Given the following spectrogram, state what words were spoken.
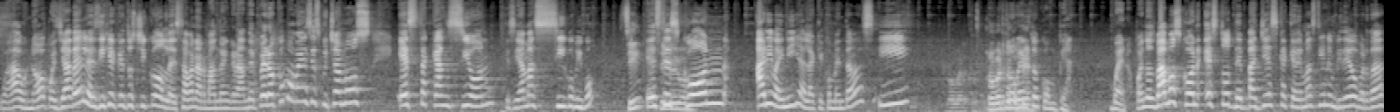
Wow, no, pues ya ven, les dije que estos chicos la estaban armando en grande. Pero ¿cómo ven si escuchamos esta canción que se llama Sigo Vivo? Sí, Este Sigo es Vivo. con Ari Vainilla, la que comentabas, y Roberto. Roberto, Roberto Compián. Bueno, pues nos vamos con esto de Vallesca, que además tienen video, ¿verdad?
